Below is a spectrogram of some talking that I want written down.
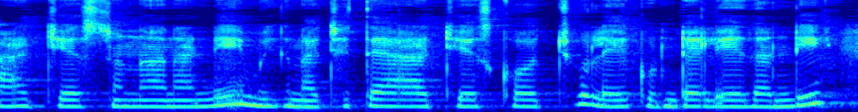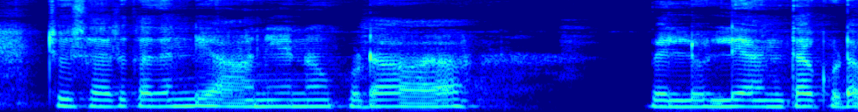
యాడ్ చేస్తున్నానండి. మీకు నచ్చితే యాడ్ చేసుకోవచ్చు లేకుంటే లేదండి. చూసారు కదండి ఆనియన్ కూడా వెల్లుల్లి అంతా కూడా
